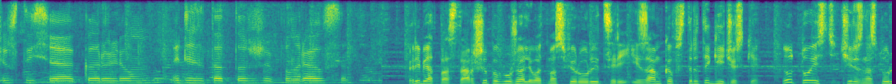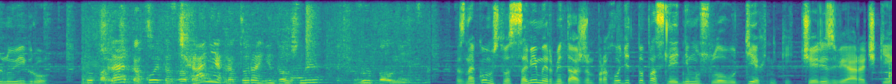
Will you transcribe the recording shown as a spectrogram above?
Чувствую себя королем. Результат тоже понравился. Ребят постарше погружали в атмосферу рыцарей и замков стратегически, ну то есть через настольную игру. Выпадает какое-то задание, которое они должны выполнить. Знакомство с самим Эрмитажем проходит по последнему слову техники, через VR-очки.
